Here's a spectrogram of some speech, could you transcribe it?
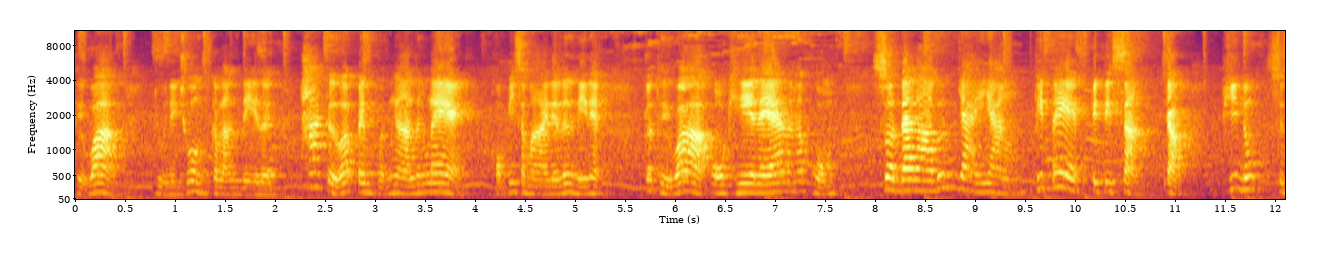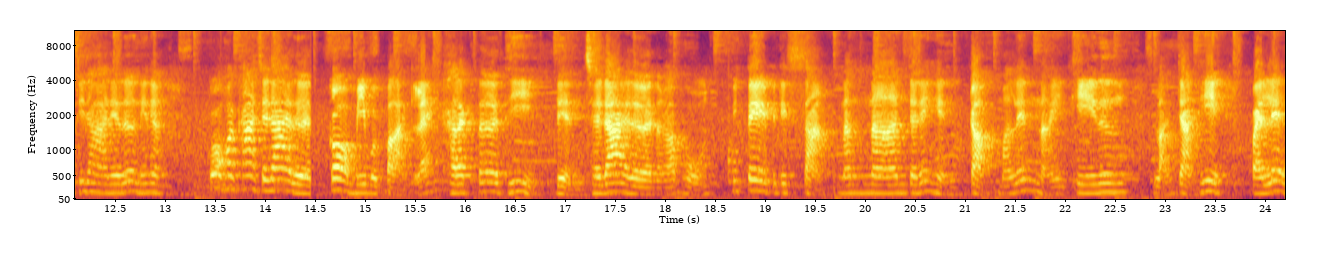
ถือว่าอยู่ในช่วงกำลังดีเลย ถ้าเกิดว่าเป็นผลงานเรื่องแรกของพี่สมายในเรื่องนี้เนี่ยก็ถือว่าโอเคแล้วนะครับผมส่วนดารารุ่นใหญ่อย่างพี่เต้ปิติศักดิ์กับพี่นุกสุธิดาในเรื่องนี้เนี่ยก็ค่อนข้างใช้ได้เลย ก็มีบทบาทและคาแรคเตอร์ที่เด่นใช้ได้เลยนะครับผมพี่เต้ปิติศักดิ์นานๆ จะได้เห็นกลับมาเล่นหนังอีกทีนึง หลังจากที่ไปเล่น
